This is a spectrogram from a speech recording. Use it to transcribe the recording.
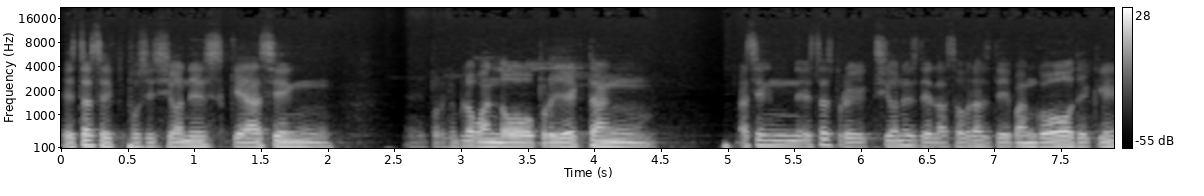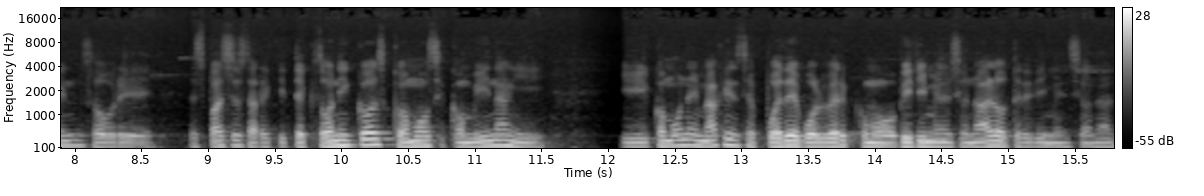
estas exposiciones que hacen, eh, por ejemplo, cuando proyectan, hacen estas proyecciones de las obras de Van Gogh, de Klein, sobre espacios arquitectónicos, cómo se combinan y, cómo una imagen se puede volver como bidimensional o tridimensional.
